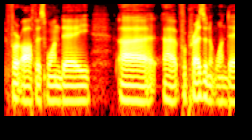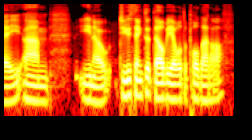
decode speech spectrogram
for office one day, uh, uh, for president one day. Um, you know, do you think that they'll be able to pull that off?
